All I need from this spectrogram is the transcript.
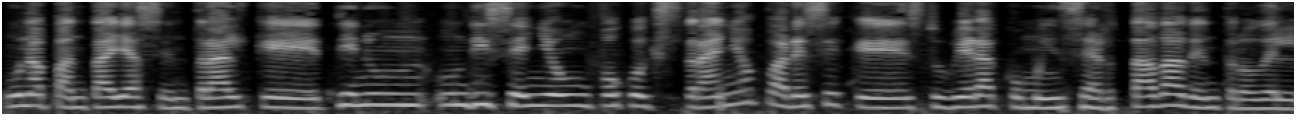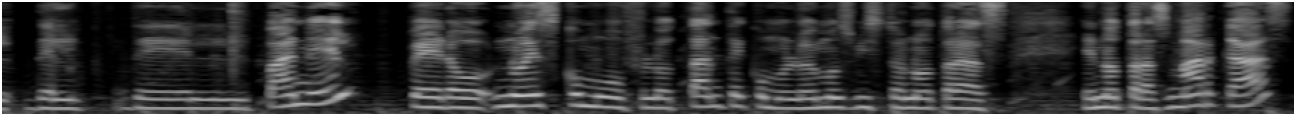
una pantalla central que tiene un, un diseño un poco extraño. Parece que estuviera como insertada dentro del, del, del panel pero no es como flotante como lo hemos visto en otras en otras marcas.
